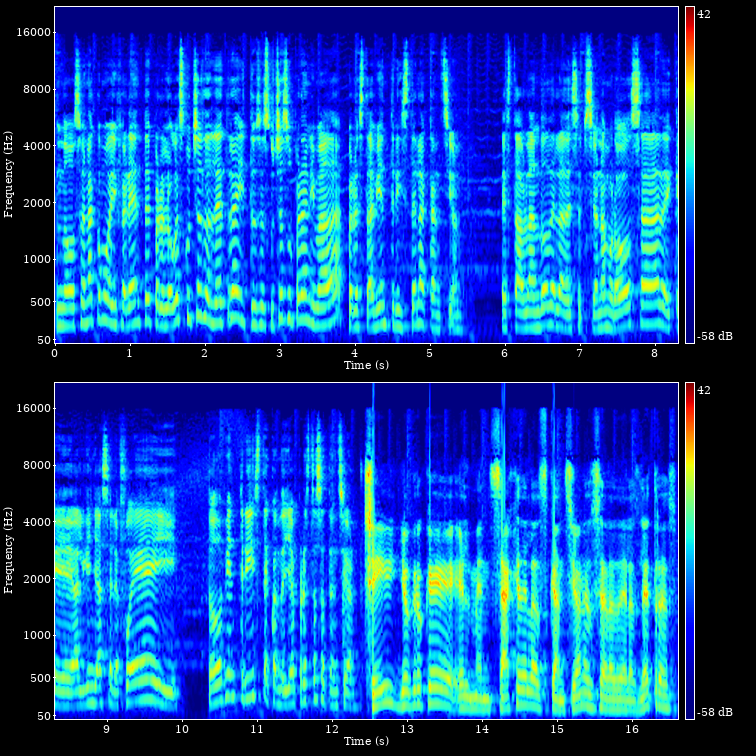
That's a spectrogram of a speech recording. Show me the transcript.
no suena como diferente, pero luego escuchas la letra y tú se escucha súper animada, pero está bien triste la canción. Está hablando de la decepción amorosa, de que alguien ya se le fue y todo bien triste cuando ya prestas atención. Sí, yo creo que el mensaje de las canciones, o sea, de las letras,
